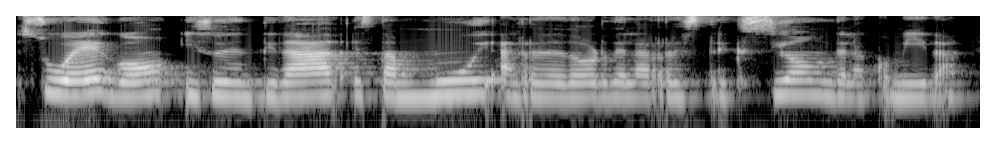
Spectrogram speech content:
su ego y su identidad está muy alrededor de la restricción de la comida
